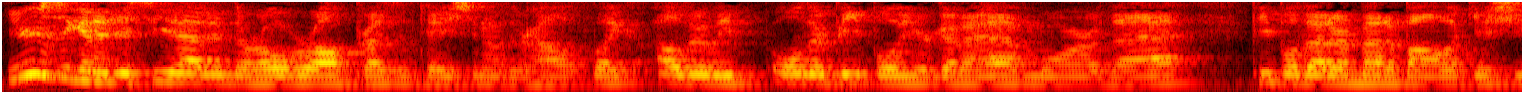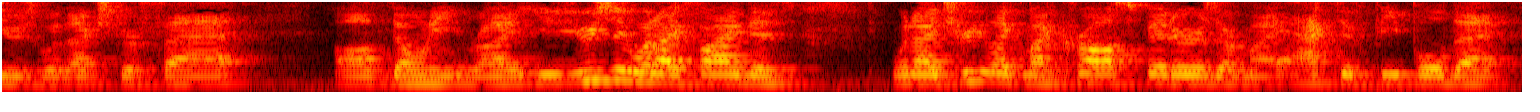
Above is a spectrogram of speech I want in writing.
You're usually going to just see that in their overall presentation of their health. Like elderly, older people, you're going to have more of that. People that are metabolic issues with extra fat um, don't eat right. Usually, what I find is when I treat like my CrossFitters or my active people that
